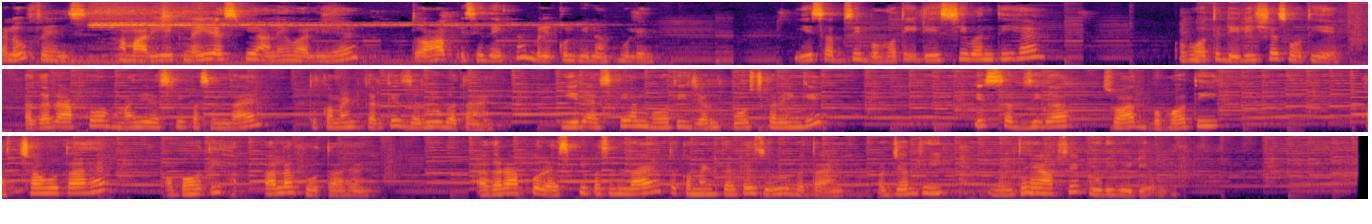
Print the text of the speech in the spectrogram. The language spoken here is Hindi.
हेलो फ्रेंड्स हमारी एक नई रेसिपी आने वाली है तो आप इसे देखना बिल्कुल भी ना भूलें। ये सब्ज़ी बहुत ही टेस्टी बनती है और बहुत ही डिलीशियस होती है। अगर आपको हमारी रेसिपी पसंद आए तो कमेंट करके ज़रूर बताएँ। ये रेसिपी हम बहुत ही जल्द पोस्ट करेंगे। इस सब्ज़ी का स्वाद बहुत ही अच्छा होता है और बहुत ही अलग होता है। अगर आपको रेसिपी पसंद आए तो कमेंट करके ज़रूर बताएँ। और जल्द ही मिलते हैं आपसे पूरी वीडियो में।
